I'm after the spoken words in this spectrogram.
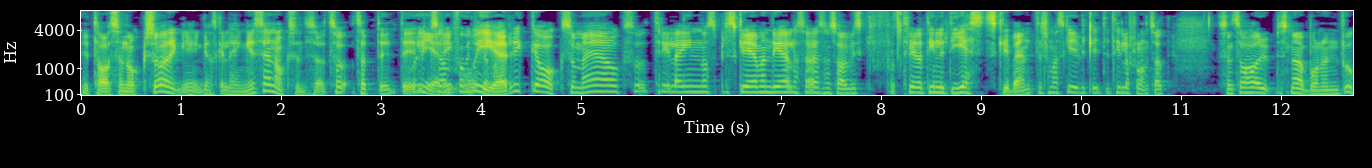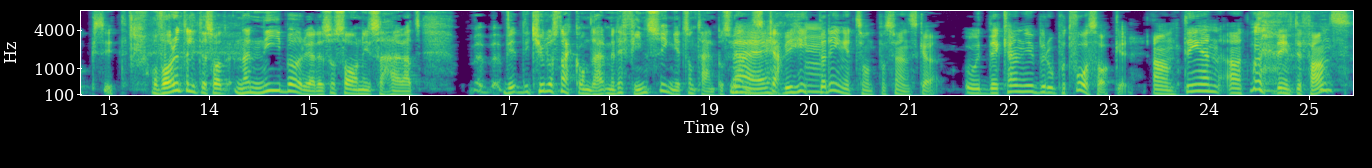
ett tag sedan också, eh, ganska länge sedan också. Så, så, så att det, det Och liksom, Erik och. Erik är också med också trillade in och skrev en del. Och så här, sen så har vi trillat in lite gästskribenter som har skrivit lite till och från. Så att, sen så har snöbollen vuxit. Och var det inte lite så att när ni började så sa ni så här att det är kul att snacka om det här, men det finns ju inget sånt här på svenska. Nej, vi hittade inget sånt på svenska. Och det kan ju bero på två saker. Antingen att det inte fanns,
